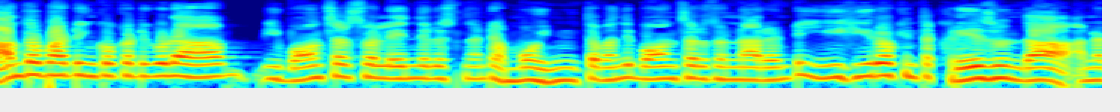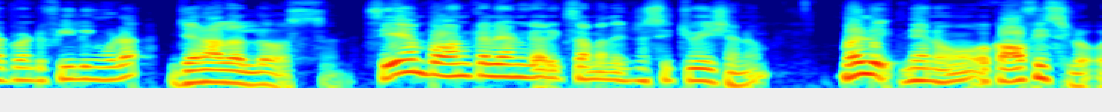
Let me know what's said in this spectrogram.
దాంతోపాటు ఇంకొకటి కూడా ఈ బౌన్సర్స్ వల్ల ఏం తెలుస్తుందంటే అమ్మో ఇంతమంది బౌన్సర్స్ ఉన్నారంటే ఈ హీరోకి ఇంత క్రేజ్ ఉందా? అన్నటువంటి ఫీలింగ్ కూడా జనాలలో వస్తుంది. సేమ్ పవన్ కళ్యాణ్ గారికి సంబంధించిన సిచ్యువేషన్ మళ్ళీ నేను ఒక ఆఫీస్లో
